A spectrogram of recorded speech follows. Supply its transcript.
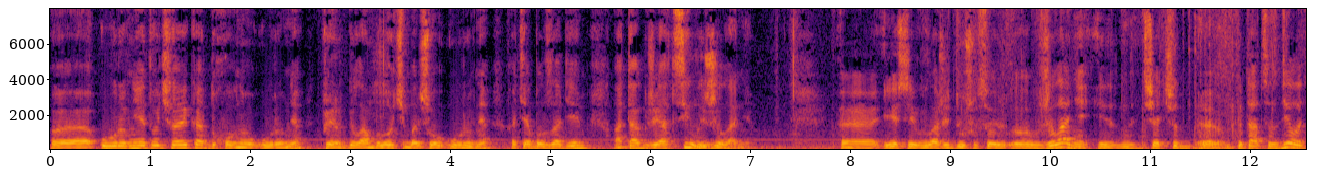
э, уровня этого человека, от духовного уровня. Например, Билам был очень большого уровня, хотя был злодеем, а также и от силы желания. Э, если вложить душу в, свое, э, в желание и начать что-то э, пытаться сделать,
